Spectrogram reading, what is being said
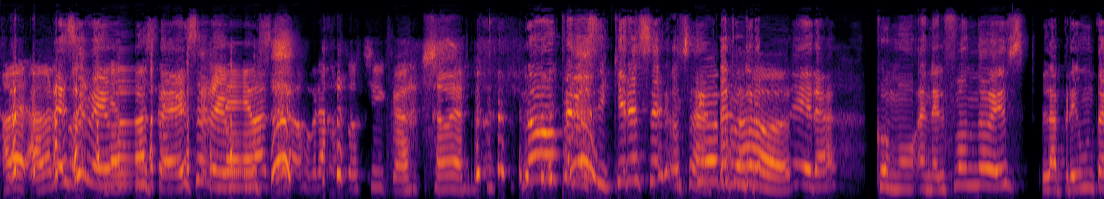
A ver, a ver. Ese me levanta- gusta, ese me gusta. Levanta los brazos, chicas. A ver. No, pero si quieres ser, o sea, ¡Qué tan grosera como en el fondo es la pregunta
